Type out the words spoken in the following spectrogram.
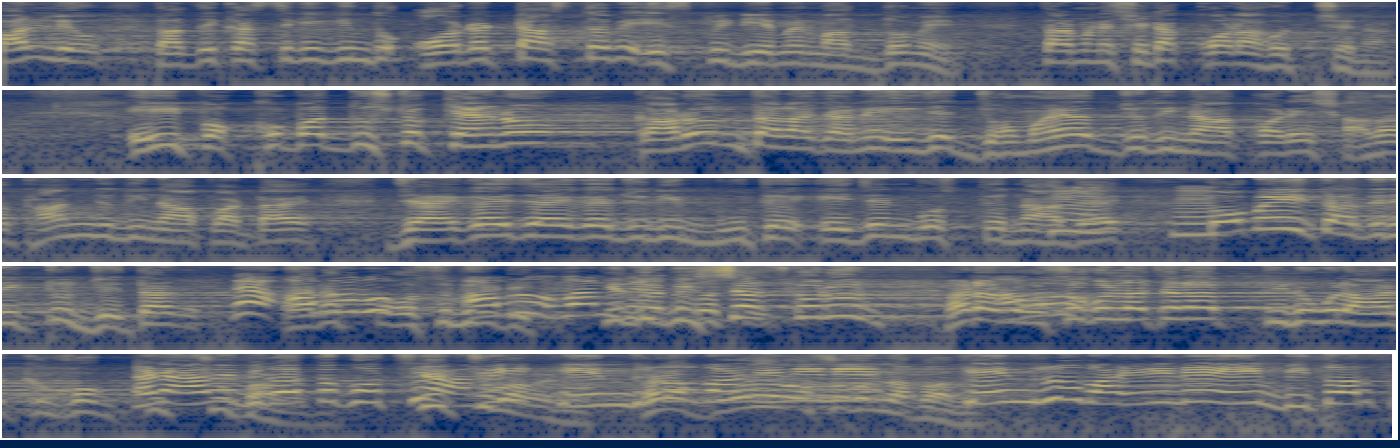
পারলেও তাদের কাছ থেকে কিন্তু অর্ডারটা আসতে হবে এসপিডিএম এর মাধ্যমে। তার মানে সেটা করা হচ্ছে না। এই পক্ষপাত দুষ্ট কেন? কারণ তারা জানে এই যে জমায়েত যদি না করে সাদা থান যদি না পাঠায় জায়গায় জায়গায় যদি বুথে এজেন্ট বসতে না দেয় তবেই তাদের একটু জেতার একটা পসিবিলিটি কিন্তু বিশ্বাস করুন একটা রসগোল্লা ছাড়া তৃণমূল আর আমি বিরত করছি আমি কেন্দ্রীয় বাহিনী কেন্দ্রীয় বাহিনী নিয়ে এই বিতর্ক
